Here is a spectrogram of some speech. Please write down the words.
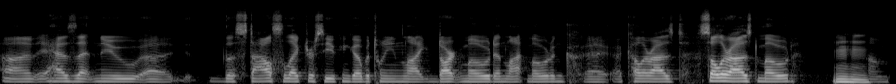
Uh, it has that new uh, the style selector, so you can go between like dark mode and light mode and uh, a colorized, solarized mode. Mhm. Um,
